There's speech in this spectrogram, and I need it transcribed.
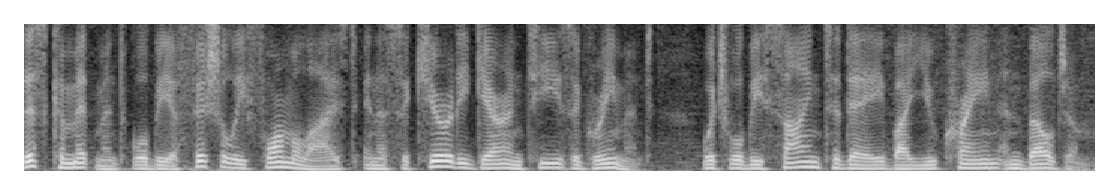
this commitment will be officially formalized in a security guarantees agreement, which will be signed today by Ukraine and Belgium.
